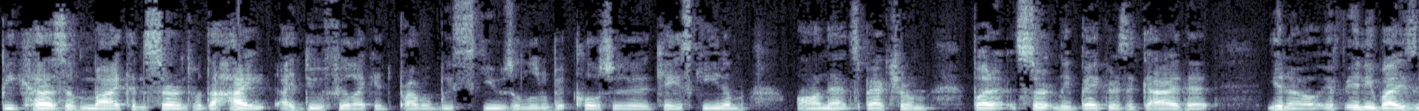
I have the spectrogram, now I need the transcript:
because of my concerns with the height, I do feel like it probably skews a little bit closer to Case Keenum on that spectrum. But certainly Baker's a guy that – you know, if anybody's,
